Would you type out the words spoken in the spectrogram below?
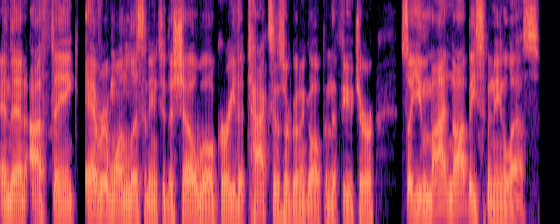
And then I think everyone listening to the show will agree that taxes are going to go up in the future. So you might not be spending less.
